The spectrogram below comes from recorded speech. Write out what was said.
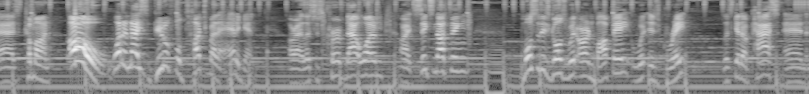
As come on. Oh, what a nice, beautiful touch by the head again. All right, let's just curve that one. All right, 6 nothing. Most of these goals with our Mbappe is great. Let's get a pass and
